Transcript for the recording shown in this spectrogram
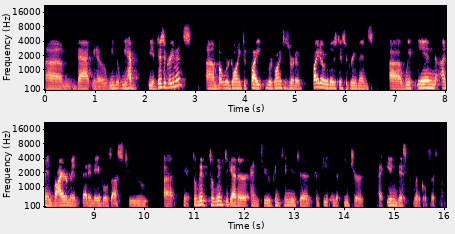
Um, that you know we we have we have disagreements, um, but we're going to fight. We're going to sort of fight over those disagreements uh, within an environment that enables us to uh, you know, to live to live together and to continue to compete in the future uh, in this political system.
